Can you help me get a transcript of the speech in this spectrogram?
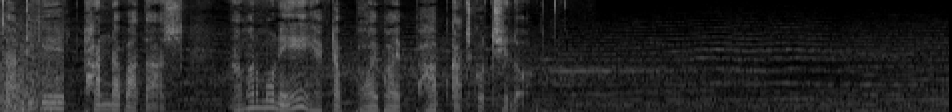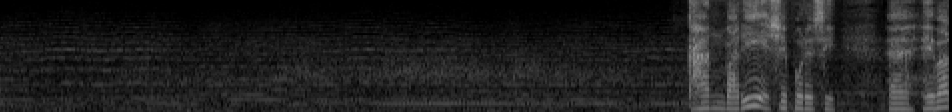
চারদিকে ঠান্ডা বাতাস। আমার মনে একটা ভয় ভয় ভাব কাজ করছিল। খানবাড়ি এসে পড়েছি। এবার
